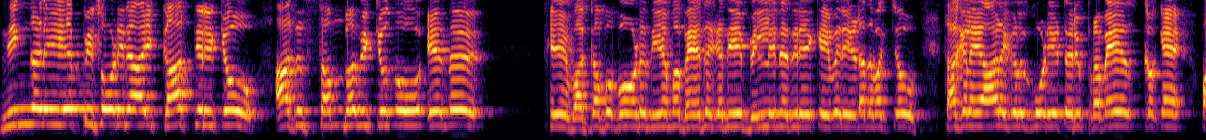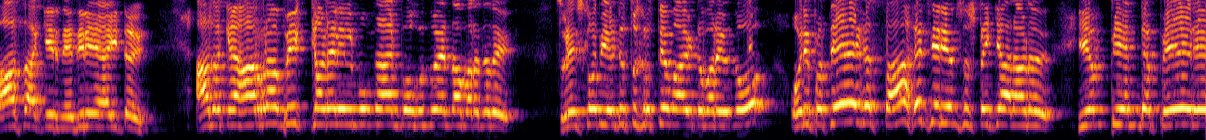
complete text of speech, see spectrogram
നിങ്ങൾ ഈ എപ്പിസോഡിനായി കാത്തിരിക്കോ അത് സംഭവിക്കുന്നു എന്ന്. ഈ വക്കഫ് ബോർഡ് നിയമ ഭേദഗതി ബില്ലിനെതിരെയൊക്കെ ഇവർ ഇടതുപക്ഷവും സകല ആളുകളും കൂടിയിട്ട് ഒരു പ്രമേയമൊക്കെ പാസ്സാക്കിയിരുന്നു എതിരെയായിട്ട്. അതൊക്കെ അറബിക്കടലിൽ മുങ്ങാൻ പോകുന്നു എന്നാ പറഞ്ഞത്. സുരേഷ് ഗോപി എടുത്തു കൃത്യമായിട്ട് പറയുന്നു ഒരു പ്രത്യേക സാഹചര്യം സൃഷ്ടിക്കാനാണ് എം പി എന്റെ പേര്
